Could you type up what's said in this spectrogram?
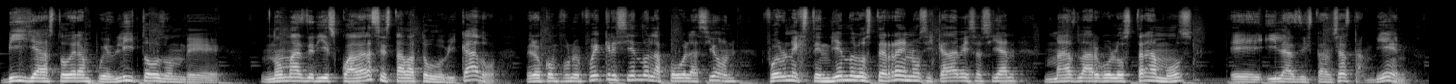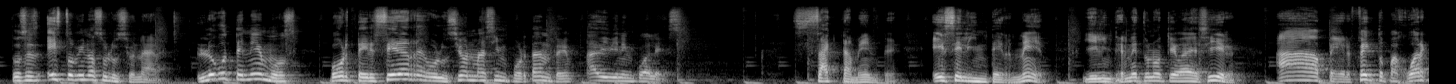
villas, todo eran pueblitos donde no más de 10 cuadras estaba todo ubicado, pero conforme fue creciendo la población, fueron extendiendo los terrenos y cada vez hacían más largos los tramos eh, y las distancias también. Entonces esto vino a solucionar. Luego tenemos por tercera revolución más importante, adivinen cuál es. Exactamente, es el Internet. Y el Internet uno que va a decir, ah, perfecto, para jugar.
